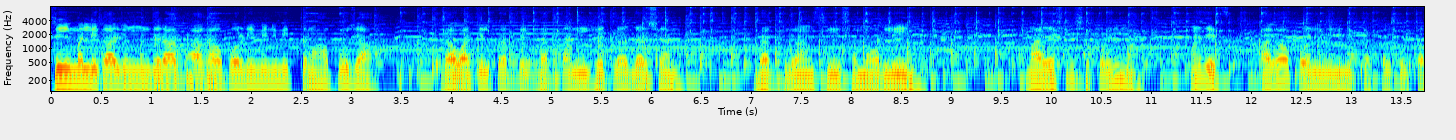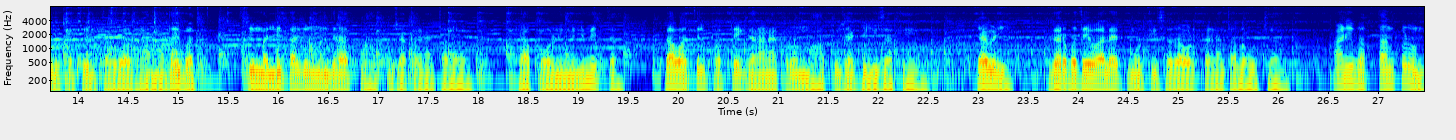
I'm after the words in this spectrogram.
श्री मल्लिकार्जुन मंदिरात आगाव पौर्णिमेनिमित्त महापूजा. गावातील प्रत्येक भक्तांनी घेतलं दर्शन. भक्तगण श्री समोर लीन. मार्गशीर्ष पौर्णिमा. म्हणजेच आगाव पौर्णिमेनिमित्त अक्कलकोट तालुक्यातील तळवळ ग्रामदैवत श्री मल्लिकार्जुन मंदिरात महापूजा करण्यात आलं. या पौर्णिमेनिमित्त गावातील प्रत्येक घराण्याकडून महापूजा केली जाते. यावेळी गर्भदेवालयात मूर्ती सजावट करण्यात आलं होतं. आणि भक्तांकडून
